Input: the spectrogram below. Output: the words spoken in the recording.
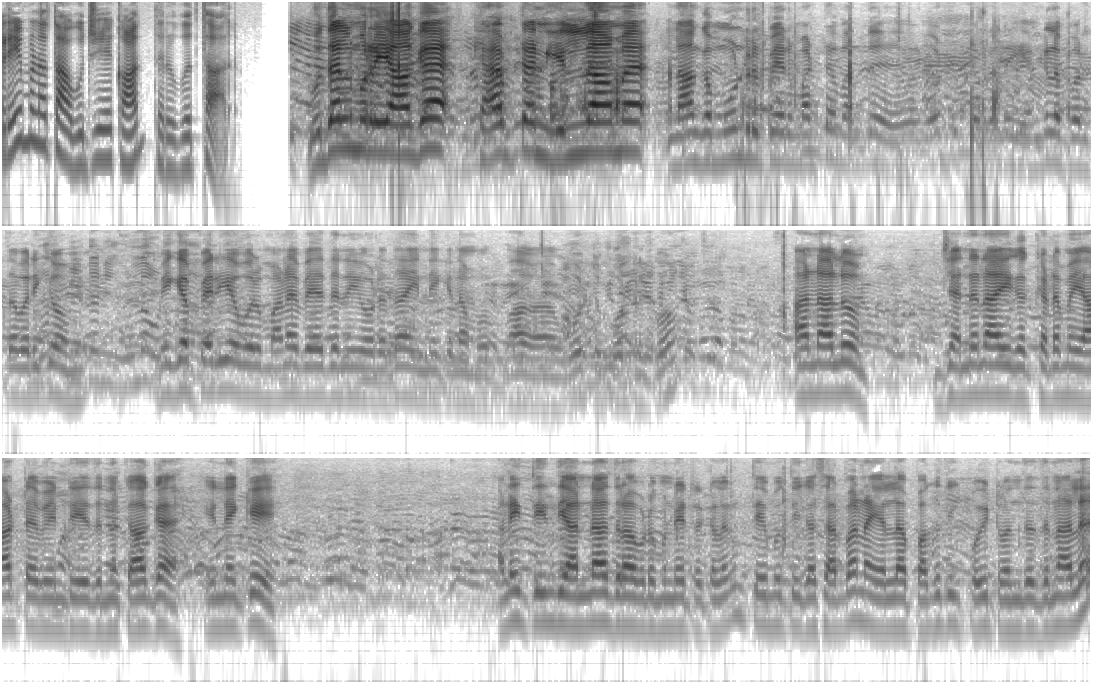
பிரேமலதா விஜயகாந்த் தெரிவித்தார். முதல் முறையாக கேப்டன் இல்லாம நாங்க மூன்று பேர் மட்டும் வந்து ஓட்டு போடுறது எங்களை பொறுத்த வரைக்கும் மிகப்பெரிய ஒரு மனவேதனையோட தான் இன்னைக்கு நம்ம ஓட்டு போட்டிருக்கோம். ஆனாலும் ஜனநாயக கடமை ஆட்ட வேண்டியதுனுக்காக இன்னைக்கு அனைத்து இந்திய அண்ணா திராவிட முன்னேற்ற கழகம் தேமுதிக சார்பாக நான் எல்லா பகுதிக்கு போயிட்டு வந்ததுனால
